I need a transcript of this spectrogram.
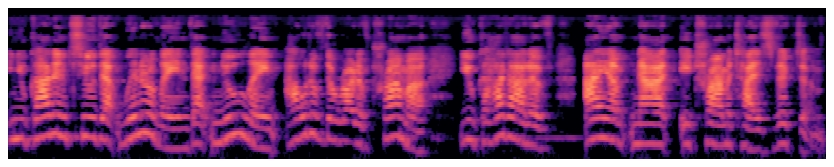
and you got into that winner lane that new lane out of the rut of trauma you got out of i am not a traumatized victim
